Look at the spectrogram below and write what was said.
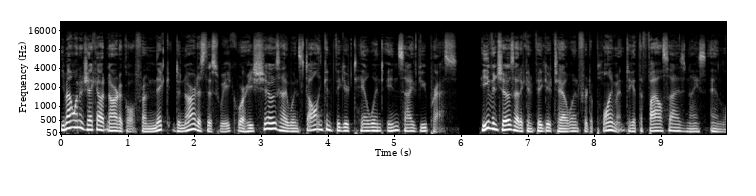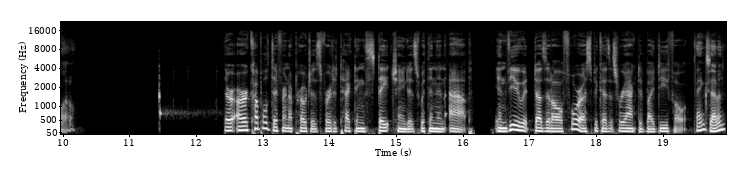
you might want to check out an article from Nick Donardis this week where he shows how to install and configure Tailwind inside VuePress. He even shows how to configure Tailwind for deployment to get the file size nice and low. There are a couple different approaches for detecting state changes within an app. In Vue, it does it all for us because it's reactive by default. Thanks, Evan.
